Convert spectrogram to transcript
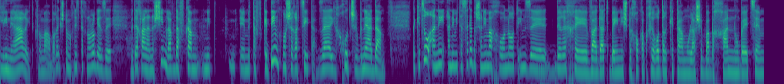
לינארית, כלומר, ברגע שאתה מכניס טכנולוגיה, זה בדרך כלל אנשים לאו דווקא אה, מתפקדים כמו שרצית, זה הייחוד של בני אדם. בקיצור, אני, אני מתעסקת בשנים האחרונות, אם זה דרך ועדת בייניש בחוק הבחירות דרכי תעמולה, שבה בחנו בעצם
